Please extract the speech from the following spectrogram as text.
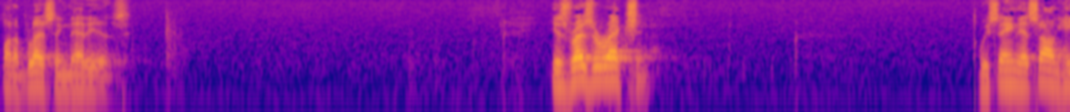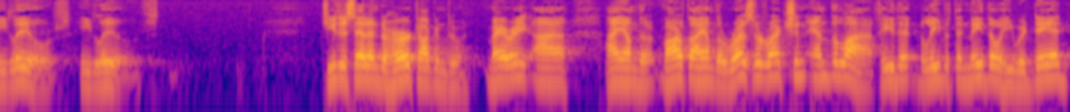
What a blessing that is. His resurrection. We sing that song, He lives, He lives. Jesus said unto her, talking to Mary, I, I am the Martha, I am the resurrection and the life. He that believeth in me, though he were dead,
